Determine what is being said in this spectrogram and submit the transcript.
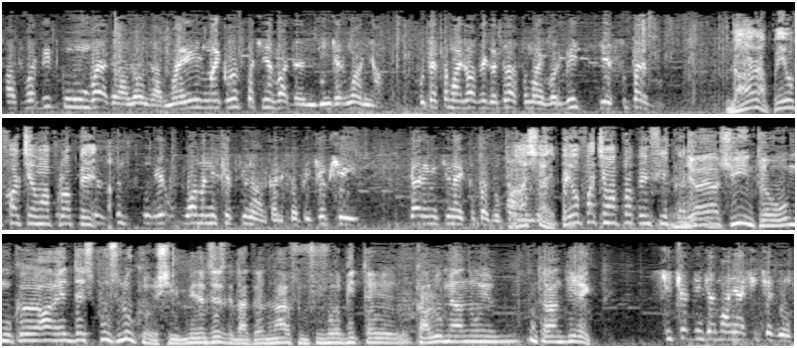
Ați vorbit cu un băiat de la Londra. Mai, mai cunosc pe cineva de, din Germania. Puteți să mai luați legătura, să mai vorbiți? E superb. Da, da, păi eu facem aproape... Sunt e, oameni excepționali care se pricep și chiar emisiunea e superbă. pe Așa amândouă. e, păi eu facem aproape în fiecare De aia și intră omul că are de spus lucruri și bineînțeles că dacă n-ar fi fi vorbit eh, ca lumea, nu intra în direct. Și cel din Germania și cel din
